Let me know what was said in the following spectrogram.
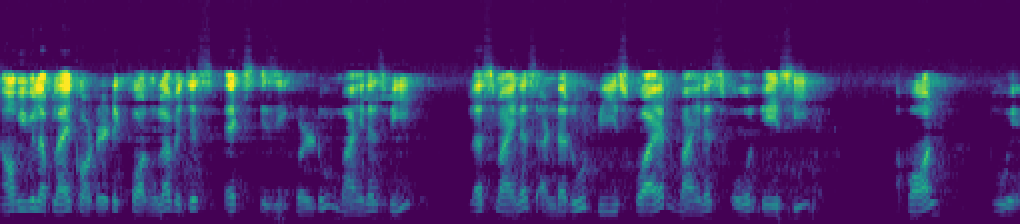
now we will apply quadratic formula which is x is equal to minus b plus minus under root b square minus 4ac upon 2a.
